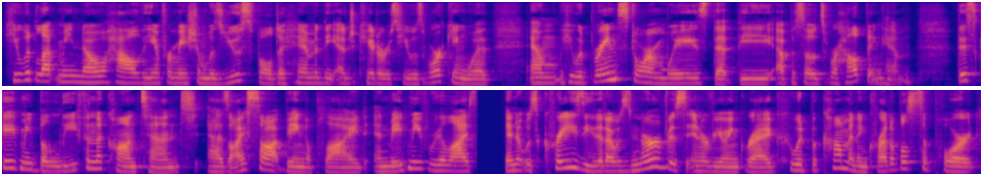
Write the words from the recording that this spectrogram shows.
He would let me know how the information was useful to him and the educators he was working with, and he would brainstorm ways that the episodes were helping him. This gave me belief in the content as I saw it being applied and made me realize And it was crazy that I was nervous interviewing Greg, who would become an incredible support,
